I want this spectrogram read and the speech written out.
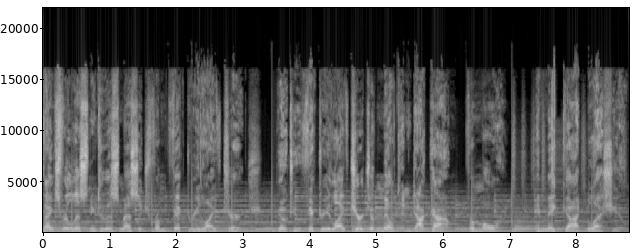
Thanks for listening to this message from Victory Life Church. Go to victorylifechurchofmilton.com for more, and may God bless you.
